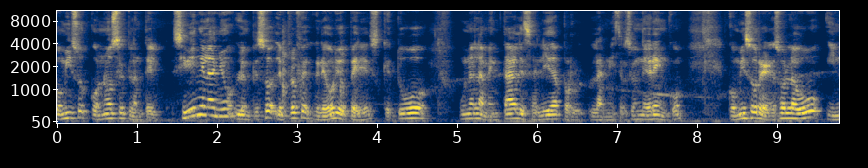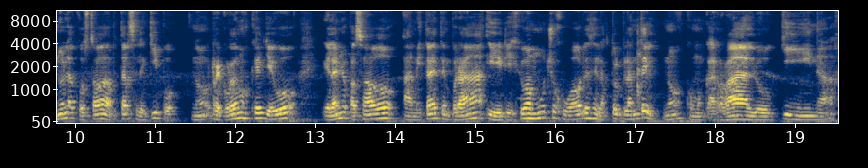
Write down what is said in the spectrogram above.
Comiso conoce el plantel. Si bien el año lo empezó el profe Gregorio Pérez, que tuvo una lamentable salida por la administración de Grenco, Comiso regresó a la U y no le ha costado adaptarse al equipo. ¿no? Recordemos que él llegó el año pasado a mitad de temporada y dirigió a muchos jugadores del actual plantel, ¿no? como Carvalho, Quina,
